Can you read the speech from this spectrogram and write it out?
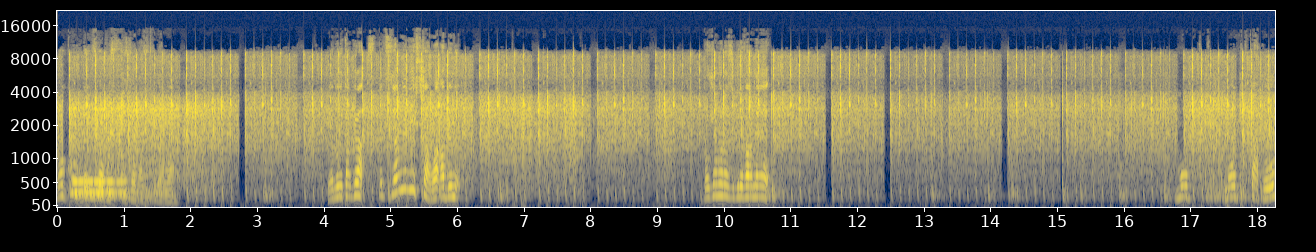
No kurde, i znowu spóźniona zginęła. Ja bym ta gra specjalnie nie chciała, abym... Poziomy rozgrywane... Mob... Mob statu...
